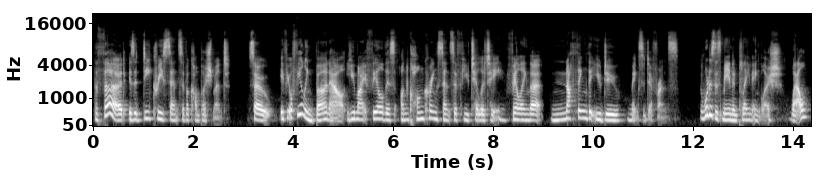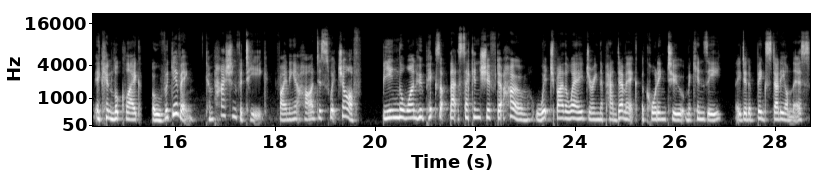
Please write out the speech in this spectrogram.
The third is a decreased sense of accomplishment. So, if you're feeling burnout, you might feel this unconquering sense of futility, feeling that nothing that you do makes a difference. So what does this mean in plain English? Well, it can look like overgiving, compassion fatigue, finding it hard to switch off, being the one who picks up that second shift at home, which, by the way, during the pandemic, according to McKinsey, they did a big study on this.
